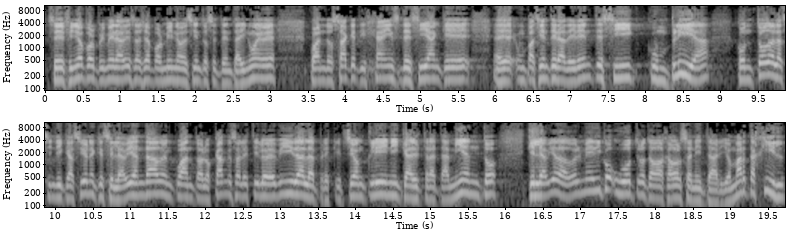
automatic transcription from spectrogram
se definió por primera vez allá por 1979, cuando Sackett y Heinz decían que eh, un paciente era adherente si cumplía con todas las indicaciones que se le habían dado en cuanto a los cambios al estilo de vida, la prescripción clínica, el tratamiento que le había dado el médico u otro trabajador sanitario. Marta Hill,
